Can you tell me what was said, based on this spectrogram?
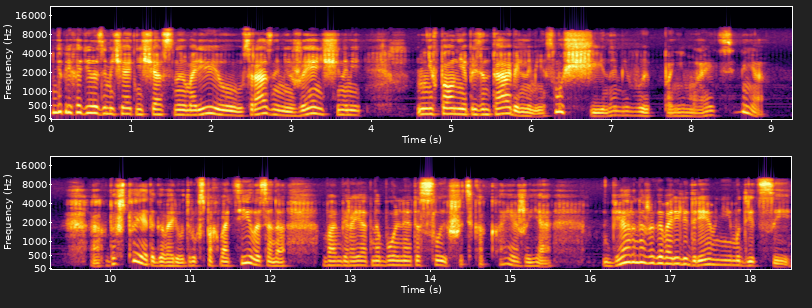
мне приходилось замечать несчастную Марию с разными женщинами, не вполне презентабельными, с мужчинами, вы понимаете меня? Ах, да что я это говорю? Вдруг спохватилась она. Вам, вероятно, больно это слышать. Какая же я? Верно же говорили древние мудрецы.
